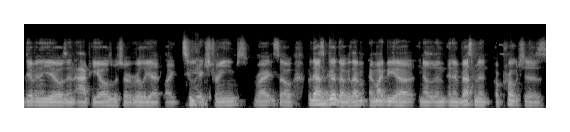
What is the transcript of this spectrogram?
dividend yields and IPOs, which are really at like two extremes, right? So, but that's good though, because that, might be a you know an, investment approach is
